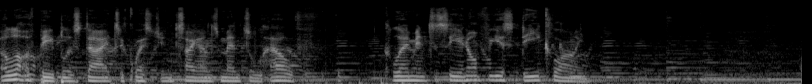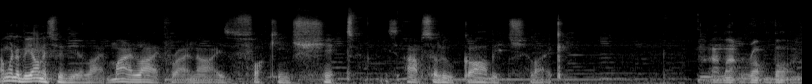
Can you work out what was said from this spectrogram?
a lot of people have started to question Tyan's mental health, claiming to see an obvious decline. I'm gonna be honest with you, like my life right now is fucking shit. It's absolute garbage. Like I'm at rock bottom.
